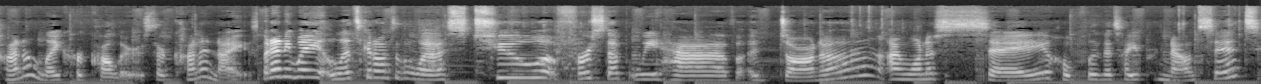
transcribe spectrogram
kind of like her colors. They're kind of nice. But anyway, let's get on to the last two. First up, we have Donna, I want to say. Hopefully that's how you pronounce it.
